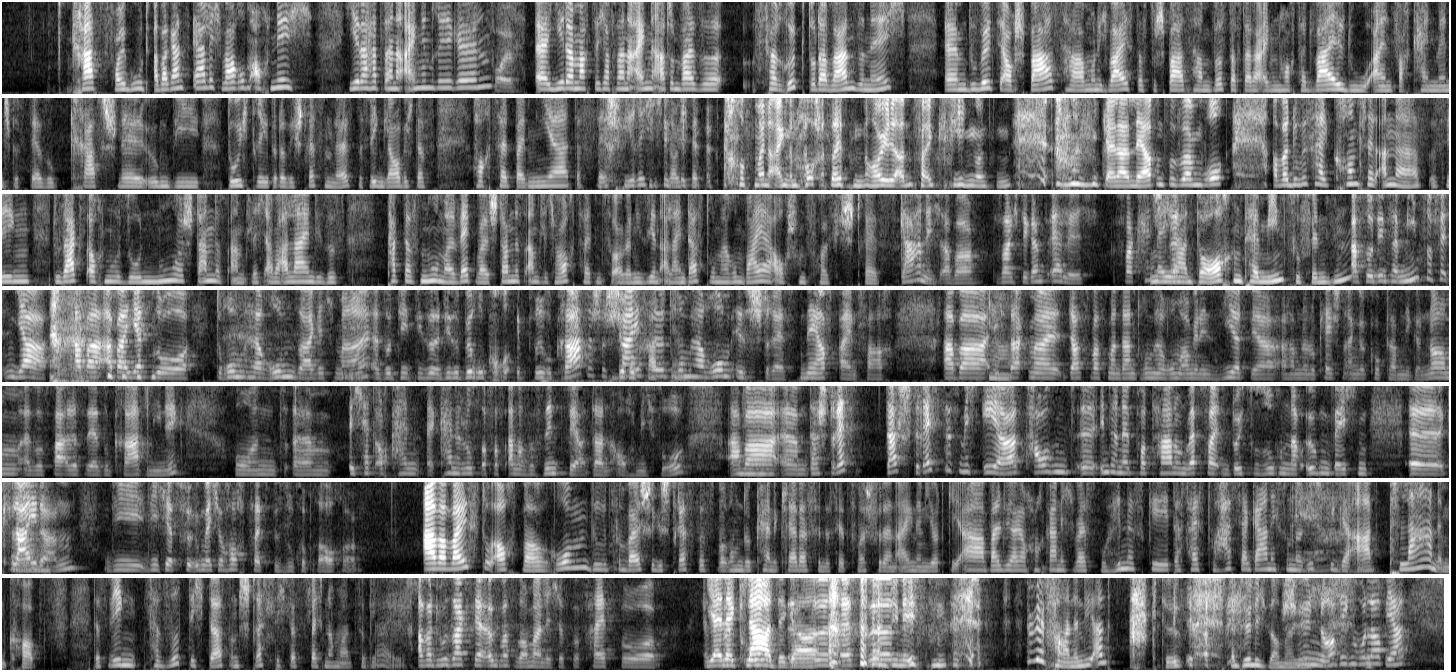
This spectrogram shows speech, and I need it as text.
krass, voll gut. Aber ganz ehrlich, warum auch nicht? Jeder hat seine eigenen Regeln. Voll. Äh, jeder macht sich auf seine eigene Art und Weise verrückt oder wahnsinnig ähm, du willst ja auch Spaß haben und ich weiß, dass du Spaß haben wirst auf deiner eigenen Hochzeit, weil du einfach kein Mensch bist, der so krass schnell irgendwie durchdreht oder sich stressen lässt. Deswegen glaube ich, dass Hochzeit bei mir, das wäre schwierig. Ich glaube, ich werde auf meiner eigenen Hochzeit einen Heulanfall kriegen und einen, und einen Nervenzusammenbruch. Aber du bist halt komplett anders. Deswegen, du sagst auch nur so, nur standesamtlich, aber allein dieses pack das nur mal weg, weil standesamtliche Hochzeiten zu organisieren, allein das drumherum war ja auch schon voll viel Stress. Gar nicht, aber sage ich dir ganz ehrlich. Es war kein Stress. Naja, doch, einen Termin zu finden. Ach so, den Termin zu finden, ja. Aber, aber jetzt so drumherum, sage ich mal. Also die, diese, diese Bürokra bürokratische Scheiße Bürokrat, drumherum ja. ist Stress. Nervt einfach. Aber ja. ich sag mal, das, was man dann drumherum organisiert, wir haben eine Location angeguckt, haben die genommen. Also es war alles sehr so geradlinig. Und ähm, ich hätte auch kein, äh, keine Lust auf was anderes. Das sind wir dann auch nicht so. Aber ähm, da stresst da stresst es mich eher, tausend äh, Internetportale und Webseiten durchzusuchen nach irgendwelchen äh, Kleidern, die, die ich jetzt für irgendwelche Hochzeitsbesuche brauche. Aber weißt du auch, warum du zum Beispiel gestresst bist, warum du keine Kleider findest, jetzt zum Beispiel für deinen eigenen JGA, weil du ja auch noch gar nicht weißt, wohin es geht. Das heißt, du hast ja gar nicht so eine ja. richtige Art Plan im Kopf. Deswegen verwirrt dich das und stresst dich das vielleicht nochmal zugleich. Aber du sagst ja irgendwas Sommerliches, das heißt so. Ja, na klar, kurz, Digga. Es wird, es wird. Die nächsten. Wir fahren in die Antarktis. Ja. Natürlich sommerlich. Schön Norwegen-Urlaub, ja.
